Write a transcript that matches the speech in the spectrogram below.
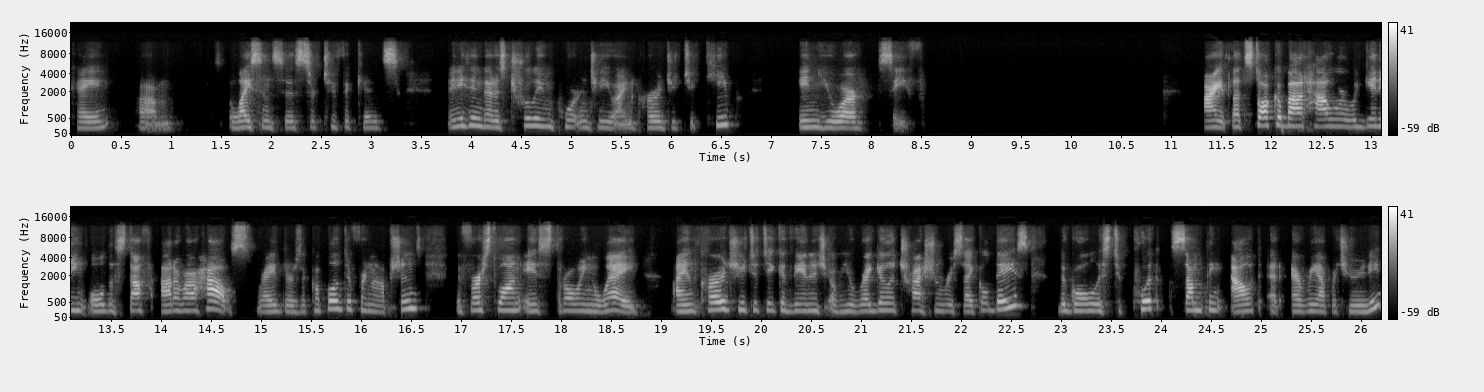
okay? Um, licenses, certificates, anything that is truly important to you, I encourage you to keep in your safe. All right, let's talk about how are we getting all the stuff out of our house, right? There's a couple of different options. The first one is throwing away. I encourage you to take advantage of your regular trash and recycle days. The goal is to put something out at every opportunity.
